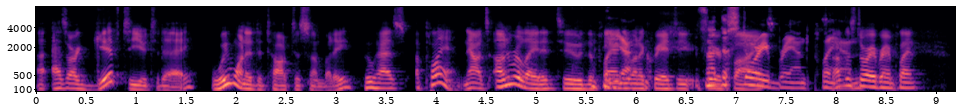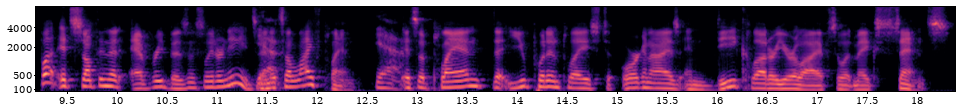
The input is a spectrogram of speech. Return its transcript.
uh, as our gift to you today, we wanted to talk to somebody who has a plan. Now, it's unrelated to the plan Yeah. you want to create to, It's for not your the story brand plan. Not the story brand plan, but it's something that every business leader needs, and it's a life plan. Yeah. It's a plan that you put in place to organize and declutter your life so it makes sense.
